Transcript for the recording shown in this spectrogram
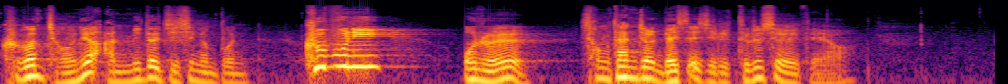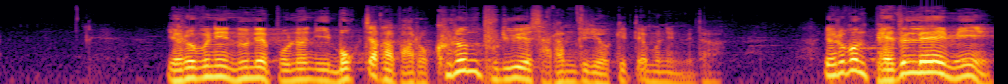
그건 전혀 안 믿어지시는 분. 그분이 오늘 성탄절 메시지를 들으셔야 돼요. 여러분이 눈에 보는 이 목자가 바로 그런 부류의 사람들이었기 때문입니다. 여러분, 베들레헴이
